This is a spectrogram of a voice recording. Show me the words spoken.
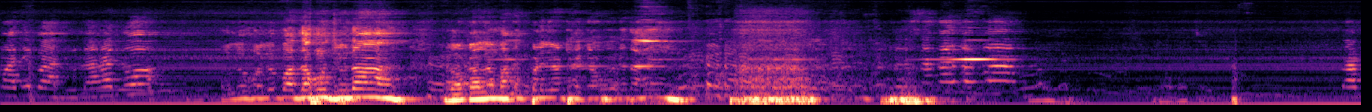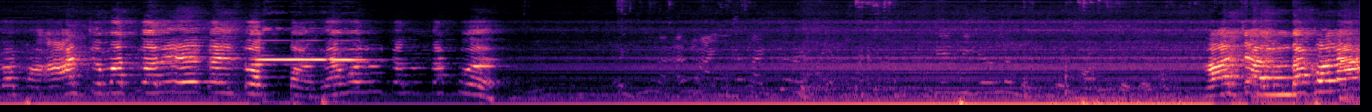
माझ्या बाजूला हा तो हॅलो हॅलो बाजा मग जुना लोकांना माहीत पडेल ठेका बघत आहे कसं काय बाबा बाबा आज चमत्कार आहे काही तो पाण्यावर उचलून दाखव हा चालून दाखव ना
